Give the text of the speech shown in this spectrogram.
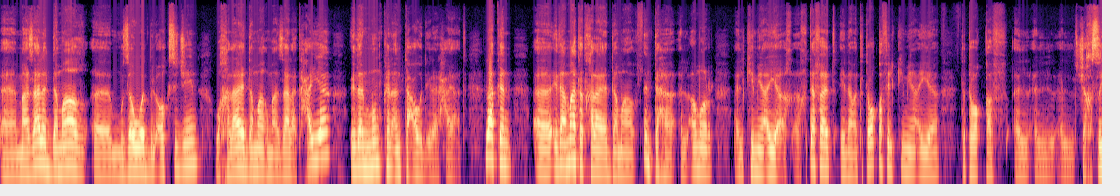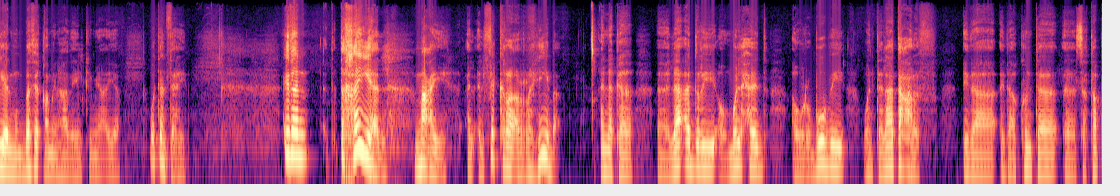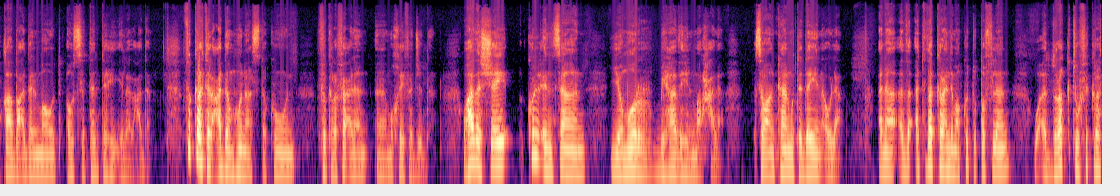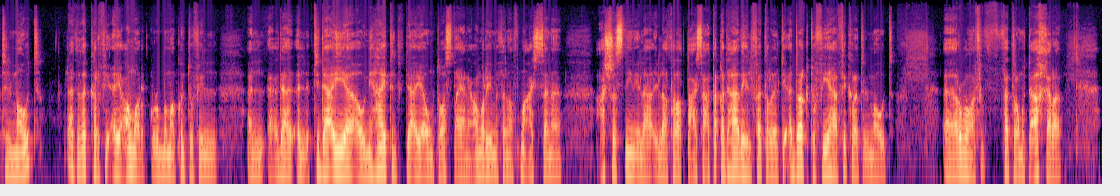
آه، ما زال الدماغ آه، مزود بالأكسجين وخلايا الدماغ ما زالت حية اذا ممكن أن تعود إلى الحياة. لكن آه، إذا ماتت خلايا الدماغ انتهى الأمر. الكيميائية اختفت. إذا ما تتوقف الكيميائية تتوقف الشخصية المنبثقة من هذه الكيميائية. وتنتهي اذا تخيل معي الفكرة الرهيبة أنك لا أدري أو ملحد أو ربوبي وأنت لا تعرف إذا إذا كنت آه، ستبقى بعد الموت أو ستنتهي إلى العدم. فكرة العدم هنا ستكون فكرة فعلا آه، مخيفة جدا. وهذا الشيء كل إنسان يمر بهذه المرحلة سواء كان متدين أو لا. أنا أتذكر عندما كنت طفلا وأدركت فكرة الموت لا أتذكر في أي عمر ربما كنت في الاعداد الابتدائية أو نهاية الابتدائية أو متوسطة يعني عمري مثلا 12 سنة عشر سنين إلى إلى 13 أعتقد هذه الفترة التي أدركت فيها فكرة الموت آه، ربما فترة متأخرة.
